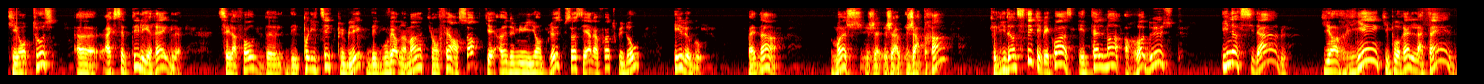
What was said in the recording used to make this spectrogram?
qui ont tous euh, accepté les règles. C'est la faute de, des politiques publiques, des gouvernements qui ont fait en sorte qu'il y ait un demi-million de plus. Puis ça, c'est à la fois Trudeau et Legault. Maintenant, moi, j'apprends que l'identité québécoise est tellement robuste, inoxydable, qu'il n'y a rien qui pourrait l'atteindre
